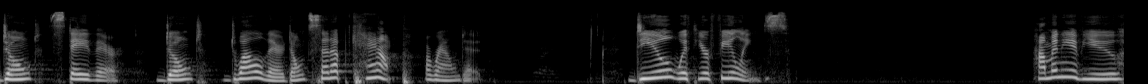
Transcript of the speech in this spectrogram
Don't stay there. Don't dwell there. Don't set up camp around it. Deal with your feelings. How many of you,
